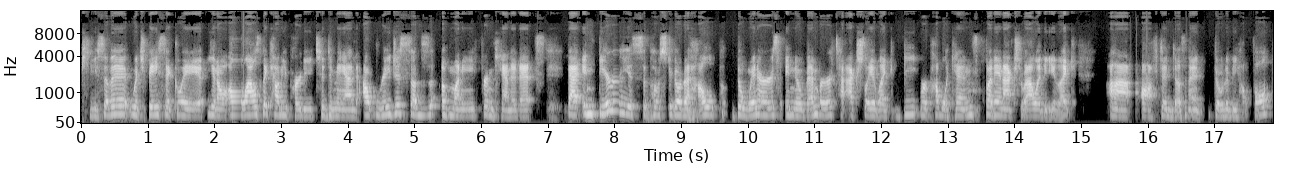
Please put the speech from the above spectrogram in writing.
piece of it, which basically, you know, allows the county party to demand outrageous sums of money from candidates that, in theory, is supposed to go to help the winners in November to actually like beat Republicans, but in actuality, like uh, often doesn't go to be helpful.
